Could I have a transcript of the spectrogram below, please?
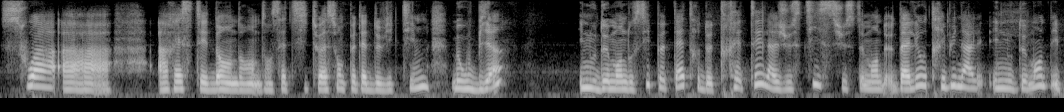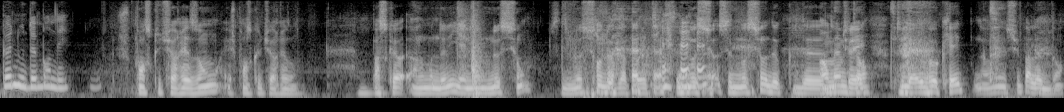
soit à, à rester dans, dans, dans cette situation peut-être de victime, mais ou bien il nous demande aussi peut-être de traiter la justice, justement, d'aller au tribunal. Il nous demande, il peut nous demander. Je pense que tu as raison et je pense que tu as raison. Parce qu'à un moment donné, il y a une notion, c'est une notion de la politique, c'est une notion, c'est une notion de, de- En de- même tu as- temps. tu l'as évoqué, non, je ne suis pas là-dedans.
